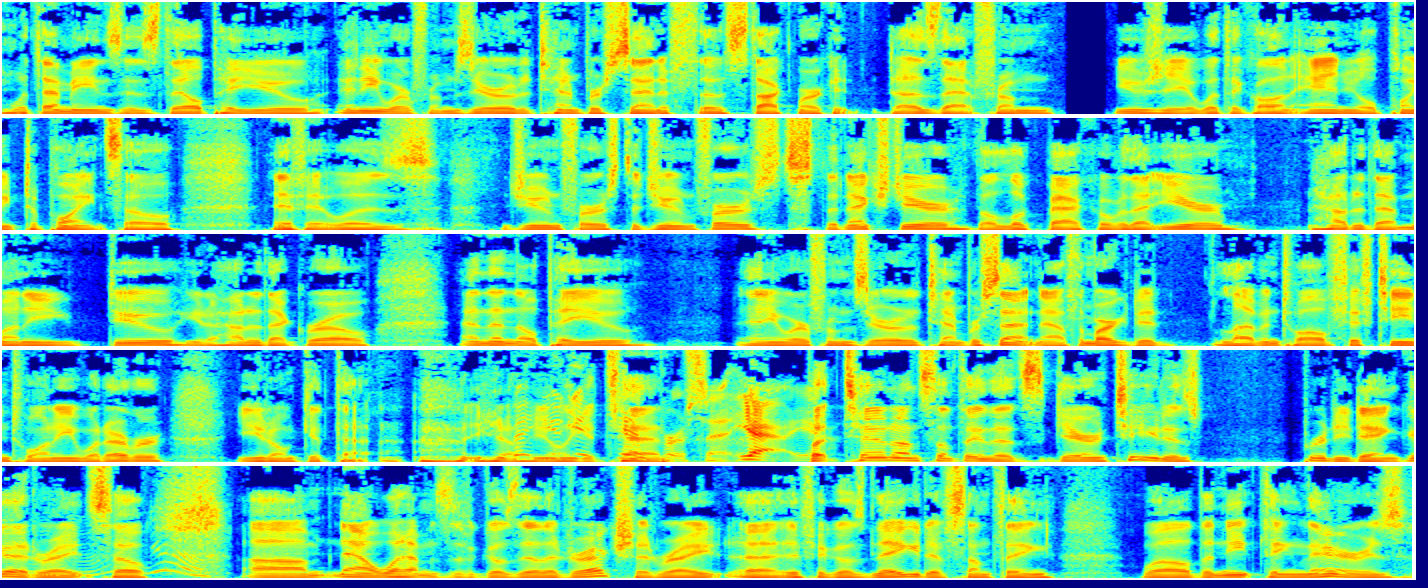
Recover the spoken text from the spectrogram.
what that means is they'll pay you anywhere from 0 to 10% if the stock market does that from usually what they call an annual point to point. So if it was June 1st to June 1st the next year, they'll look back over that year. How did that money do? You know, how did that grow? And then they'll pay you anywhere from 0 to 10%. Now if the market did 11, 12, 15, 20, whatever, you don't get that. you know, but you, you only get, get 10%. Yeah, yeah. But 10 on something that's guaranteed is pretty dang good, right? Mm-hmm. So yeah. um, now what happens if it goes the other direction, right? Uh, if it goes negative something, well, the neat thing there is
